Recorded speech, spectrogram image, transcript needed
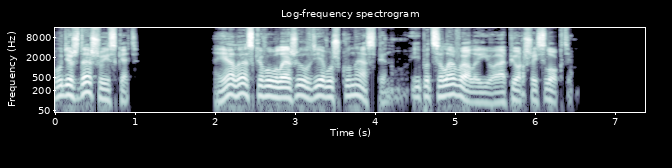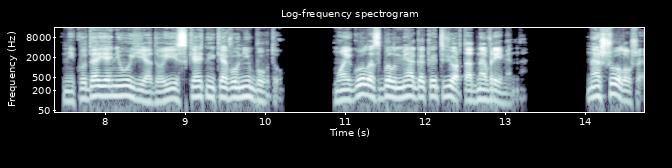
Будешь Дашу искать?» Я ласково уложил девушку на спину и поцеловал ее, опершись локтем. «Никуда я не уеду и искать никого не буду». Мой голос был мягок и тверд одновременно. «Нашел уже».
